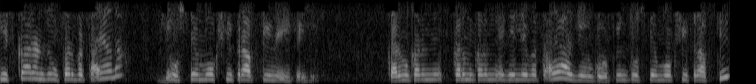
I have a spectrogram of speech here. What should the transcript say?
किस कारण जो ऊपर बताया ना कि उससे मोक्ष की प्राप्ति नहीं कही कर्म करने कर्म करने के लिए बताया अर्जुन को किंतु उससे मोक्ष की प्राप्ति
